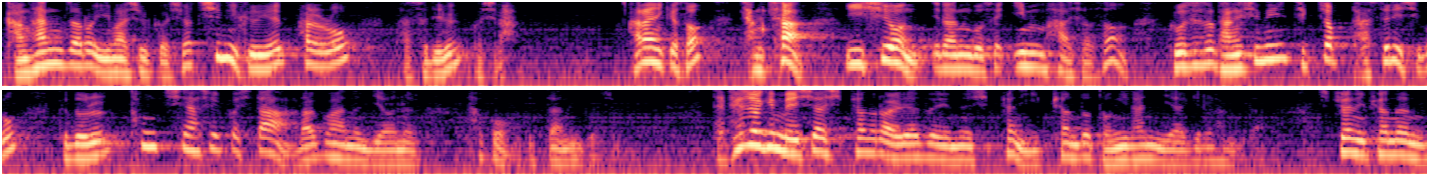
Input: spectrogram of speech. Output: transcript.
강한 자로 임하실 것이요. 친히 그의 팔로 다스릴 것이라 하나님께서 장차 이 시온이라는 곳에 임하셔서 그곳에서 당신이 직접 다스리시고 그들을 통치하실 것이다 라고 하는 예언을 하고 있다는 거죠. 대표적인 메시아 시편으로 알려져 있는 시편 2편도 동일한 이야기를 합니다. 시편 2편은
